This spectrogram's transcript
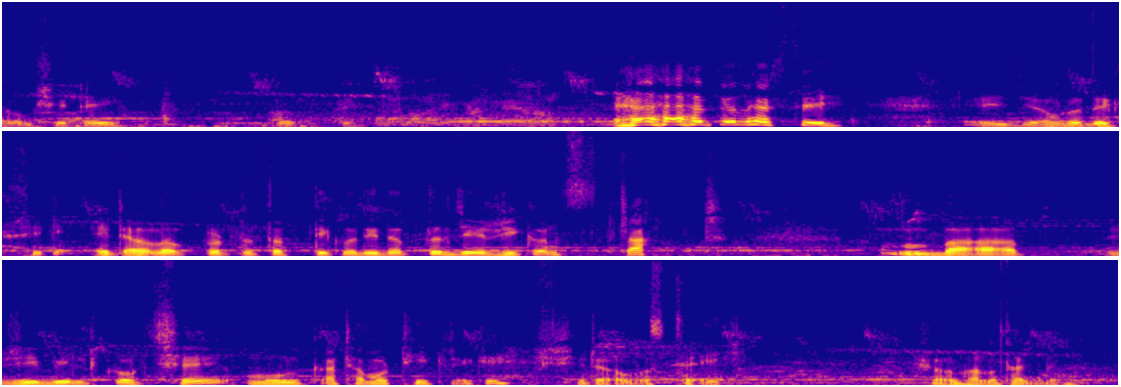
এবং সেটাই হ্যাঁ, চলে আসছি। এই যে আমরা দেখছি এটা হলো প্রত্নতাত্ত্বিক অধিদপ্তর যে রিকনস্ট্রাক্ট বা রিবিল্ড করছে মূল কাঠামো ঠিক রেখে সেটা অবস্থায়। সবাই ভালো থাকবেন।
